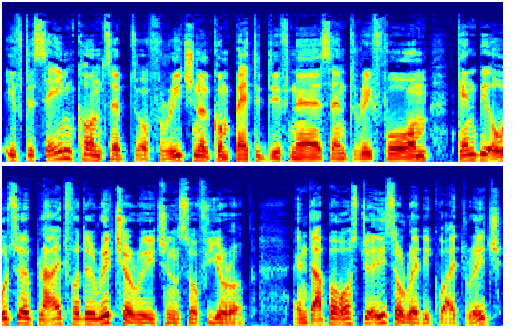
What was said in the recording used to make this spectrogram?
if the same concepts of regional competitiveness and reform can be also applied for the richer regions of Europe. And Upper Austria is already quite rich.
